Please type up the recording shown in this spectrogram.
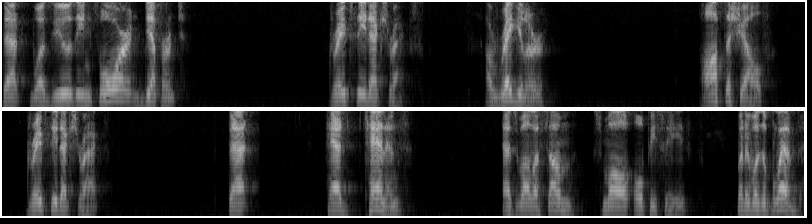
that was using four different grapeseed extracts a regular, off the shelf grapeseed extract that had tannins as well as some small OPCs, but it was a blend.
